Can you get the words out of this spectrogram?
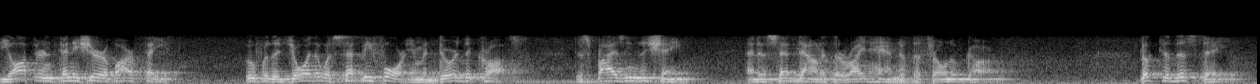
the author and finisher of our faith, who for the joy that was set before him endured the cross, despising the shame, and is set down at the right hand of the throne of God. Look to this day.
